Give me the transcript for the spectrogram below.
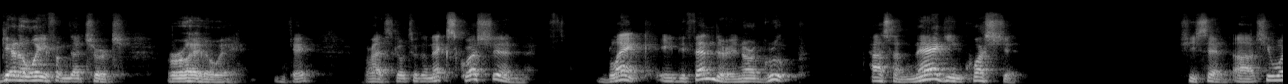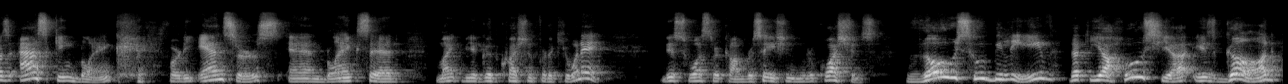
Get away from that church right away. Okay. All right, let's go to the next question. Blank, a defender in our group, has a nagging question. She said uh, she was asking Blank for the answers, and Blank said might be a good question for the Q and A. This was their conversation with the questions. Those who believe that Yahushua is God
